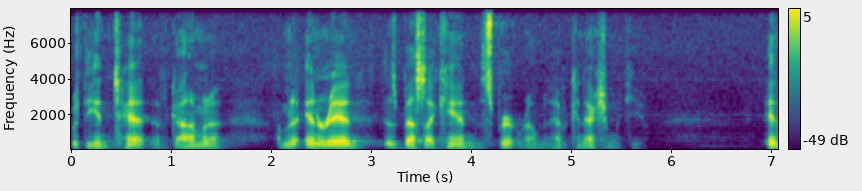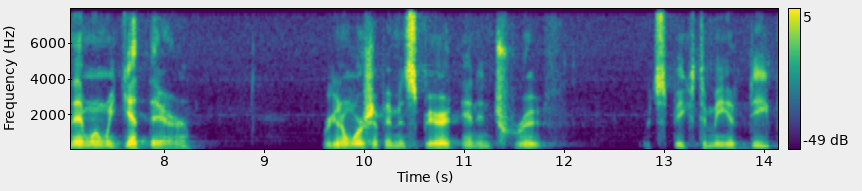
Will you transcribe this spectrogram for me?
with the intent of God, I'm going to I'm going to enter in as best I can in the spirit realm and have a connection with you. And then when we get there, we're going to worship him in spirit and in truth which speaks to me of deep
